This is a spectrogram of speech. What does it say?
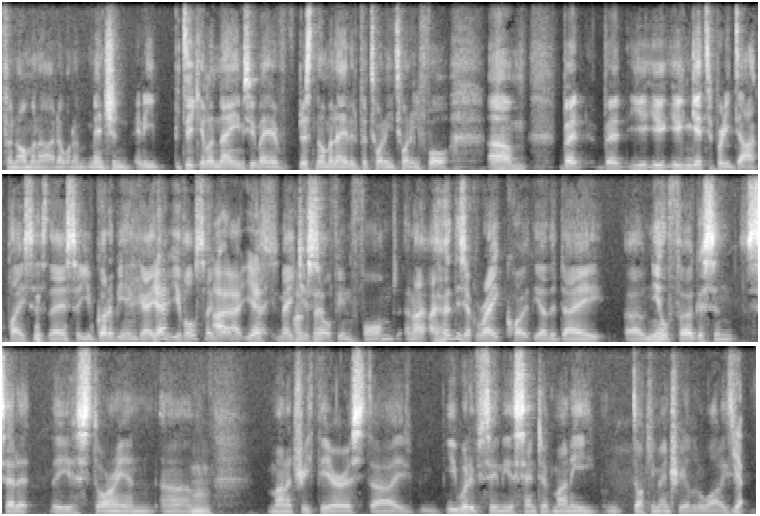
phenomena. I don't want to mention any particular names you may have just nominated for 2024, um, but but you, you, can get to pretty dark places there. So you've got to be engaged, Yeah. but you've also got Uh, to yes, make 100%. yourself informed. And I, I heard this great quote the other day. Uh, Niall Ferguson said it, the historian. Um, Monetary theorist. Uh, you- you would have seen the Ascent of Money documentary a little while. He's Yep. a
